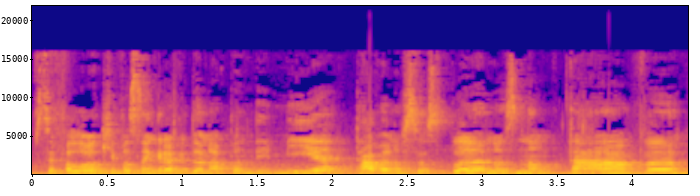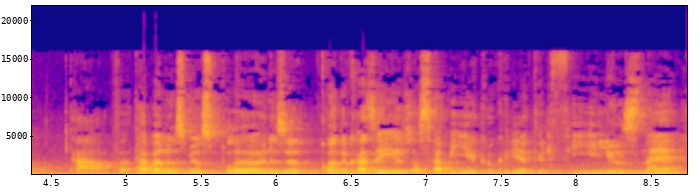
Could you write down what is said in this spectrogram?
você falou que você engravidou na pandemia, tava nos seus planos? Não tava? Tava, tava nos meus planos. Eu, quando eu casei, eu já sabia que eu queria ter filhos, né?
